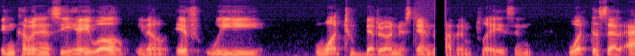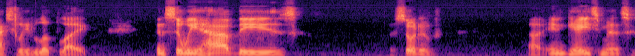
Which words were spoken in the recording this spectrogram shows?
They can come in and see, hey, well, you know, if we want to better understand have in place and what does that actually look like? And so we have these sort of uh, engagements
